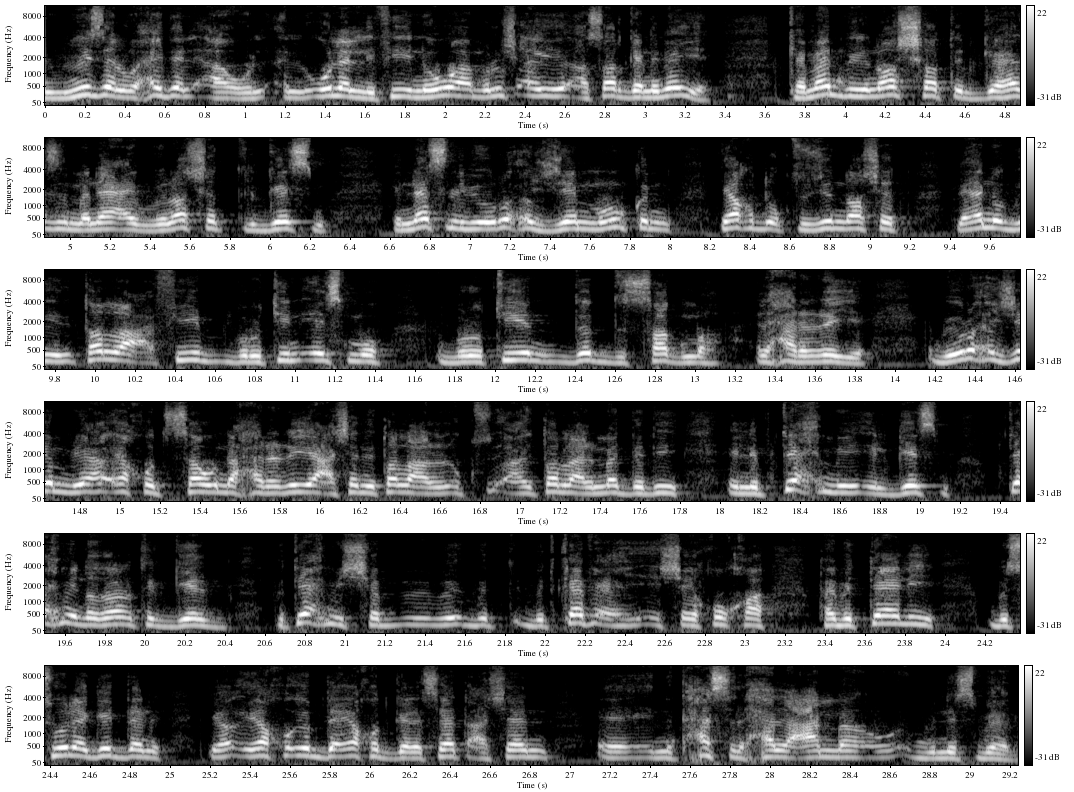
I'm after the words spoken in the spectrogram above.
الميزة الوحيدة أو الأولى اللي فيه إن هو ملوش أي آثار جانبية. كمان بينشط الجهاز المناعي وبينشط الجسم. الناس اللي بيروحوا الجيم ممكن ياخدوا أكسجين نشط لأنه بيطلع فيه بروتين اسمه بروتين ضد الصدمة الحرارية. بيروح الجيم يا- ياخد ساونا حرارية عشان يطلع يطلع المادة دي اللي بتحمي الجسم. بتحمي نضاره الجلد بتحمي الشب... بت- بتكافح الشيخوخة فبالتالي بسهولة جدا ياخد يبدأ ياخد جلسات عشان آه، نتحسن الحالة العامة بالنسبة له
